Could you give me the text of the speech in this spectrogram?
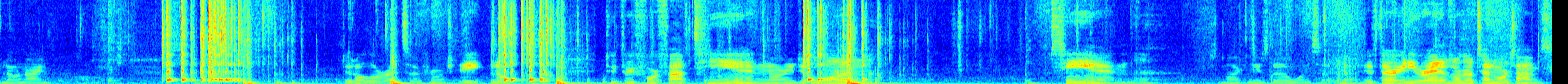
No nine. Did all the right side pretty much. Eight, nope. Two, three, four, five, ten. Already did one. Ten. So now I can use the one side. If there are any randoms, we'll go ten more times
